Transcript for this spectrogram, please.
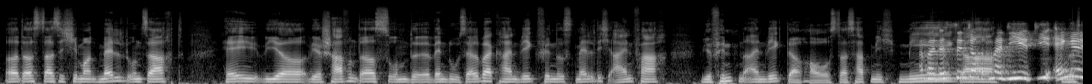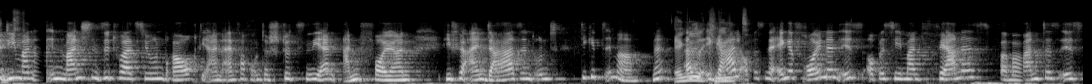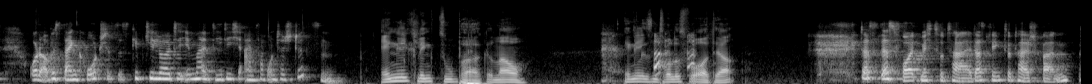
äh, dass, dass sich jemand meldet und sagt, hey, wir, wir schaffen das und äh, wenn du selber keinen Weg findest, melde dich einfach. Wir finden einen Weg daraus. Das hat mich mega. Aber das sind doch immer die, die Engel, die man in manchen Situationen braucht, die einen einfach unterstützen, die einen anfeuern, die für einen da sind und die gibt es immer. Ne? also egal, ob es eine enge Freundin ist, ob es jemand Fernes, Verwandtes ist oder ob es dein Coach ist, es gibt die Leute immer, die dich einfach unterstützen. Engel klingt super, genau. Engel ist ein tolles Wort, ja. Das, das freut mich total. Das klingt total spannend.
